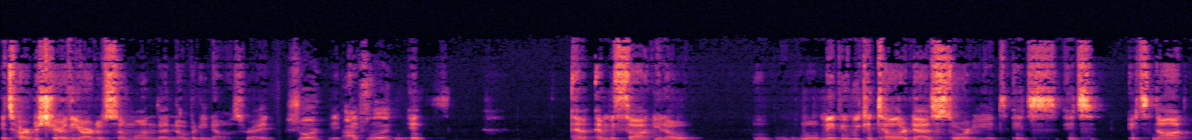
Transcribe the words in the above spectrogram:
it's hard to share the art of someone that nobody knows, right? Sure. It- Absolutely. It's and, and we thought, you know, well, maybe we could tell our dad's story. It's it's it's it's not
